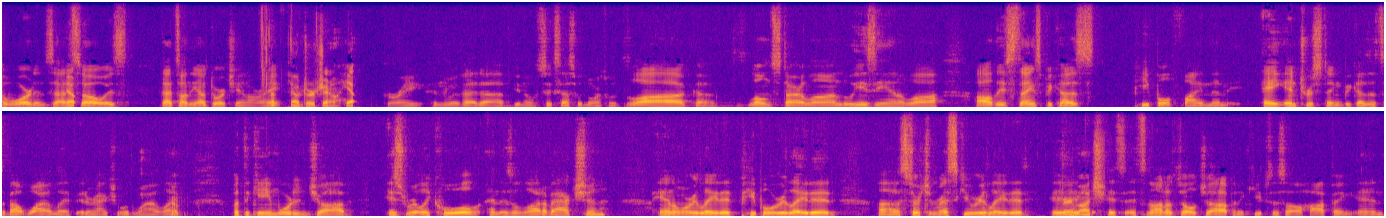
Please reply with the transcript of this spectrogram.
The Yep. Wardens. That's Yep. so is that's on the Outdoor Channel, right? Outdoor channel. Yep. Great. And we've had uh, you know success with Northwoods Law, uh, Lone Star Law, Louisiana Law, all these things because people find them a interesting because it's about wildlife interaction with wildlife. But the game warden job is really cool, and there's a lot of action, animal related, people related, uh, search and rescue related. It- Very it- much. It's it's not a dull job, and it keeps us all hopping. And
